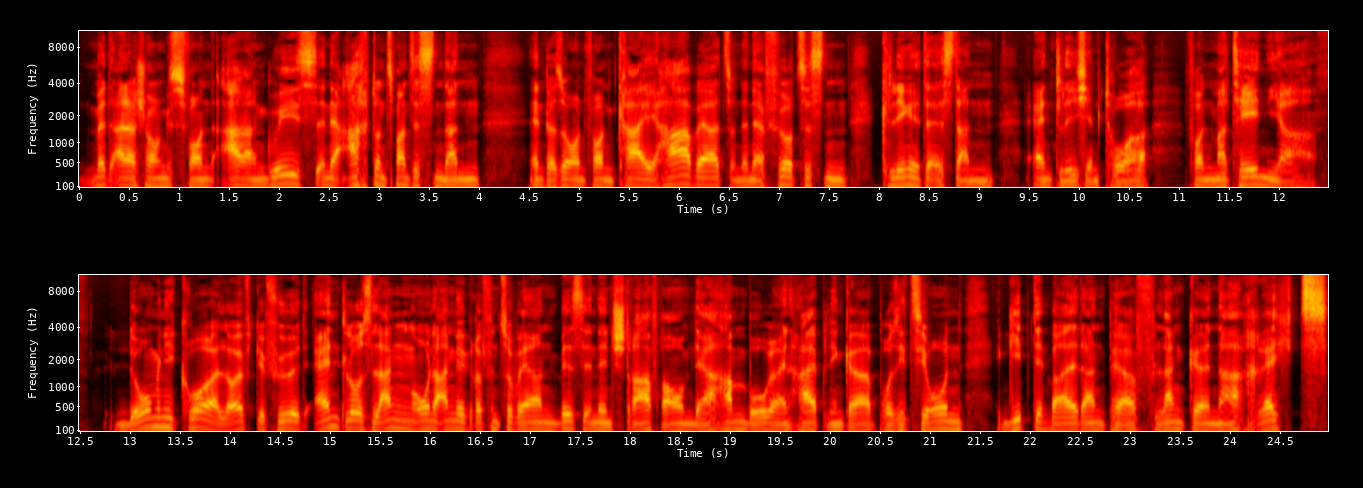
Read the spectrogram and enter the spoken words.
mit einer Chance von Aranguiz, in der 28. dann in Person von Kai Havertz und in der 40. klingelte es dann endlich im Tor von Matenia. Dominik Kor läuft gefühlt endlos lang, ohne angegriffen zu werden, bis in den Strafraum der Hamburger in halblinker Position, gibt den Ball dann per Flanke nach rechts.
